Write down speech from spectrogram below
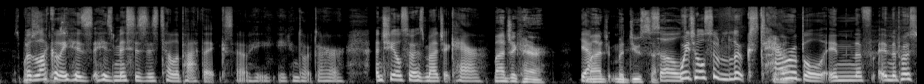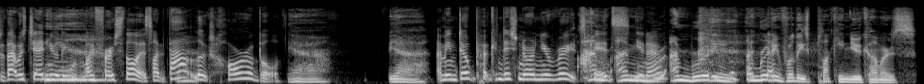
but luckily, his his missus is telepathic, so he, he can talk to her, and she also has magic hair. Magic hair. Yeah. Mag- Medusa. So Which also looks terrible in the in the poster. That was genuinely my first thought. It's like that looks horrible. yeah. Yeah. I mean, don't put conditioner on your roots, I'm, kids. I'm, you know, I'm rooting. I'm rooting for these plucky newcomers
